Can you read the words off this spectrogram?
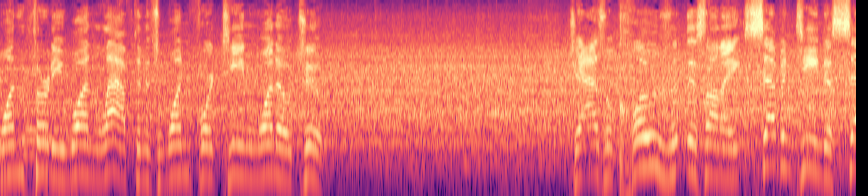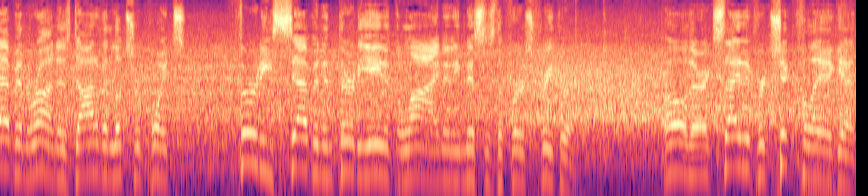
131 left, and it's 114 102. Jazz will close this on a 17 to 7 run as Donovan looks for points 37 and 38 at the line, and he misses the first free throw. Oh, they're excited for Chick fil A again.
